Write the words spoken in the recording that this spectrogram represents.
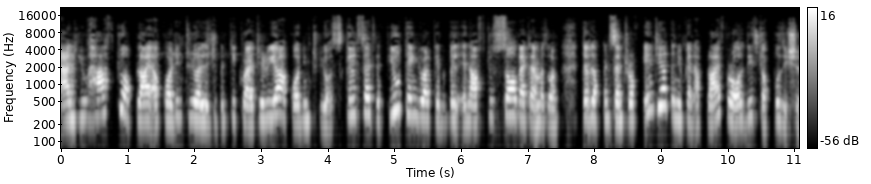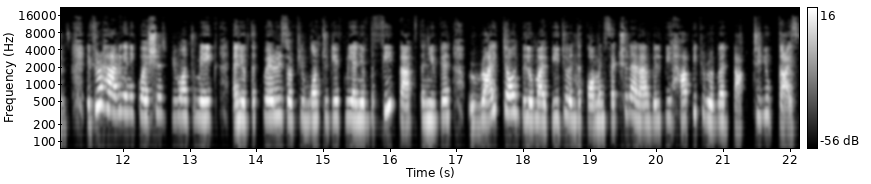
and you have to apply according to your eligibility eligibility criteria according to your skill sets. If you think you are capable enough to serve at Amazon Development Center of India, then you can apply for all these job positions. If you're having any questions, if you want to make any of the queries or if you want to give me any of the feedbacks, then you can write down below my video in the comment section and I will be happy to revert back to you guys.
